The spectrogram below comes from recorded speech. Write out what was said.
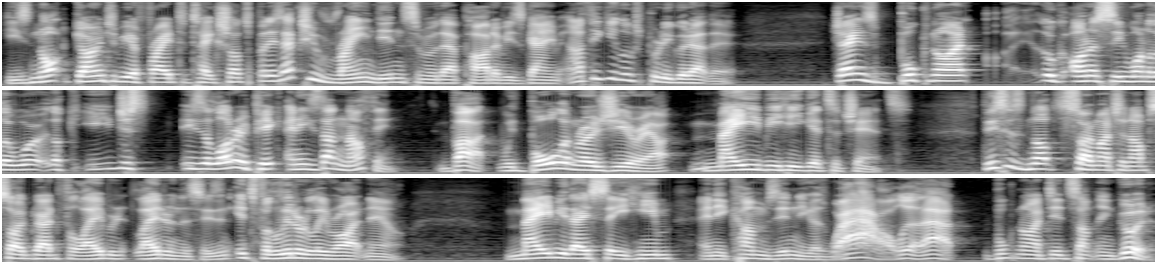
He's not going to be afraid to take shots, but he's actually reined in some of that part of his game. And I think he looks pretty good out there. James Bouknight, look, honestly, one of the worst. Look, he just he's a lottery pick and he's done nothing. But with Ball and Rozier out, maybe he gets a chance. This is not so much an upside grad for later in the season. It's for literally right now. Maybe they see him and he comes in and he goes, wow, look at that. Bouknight did something good.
